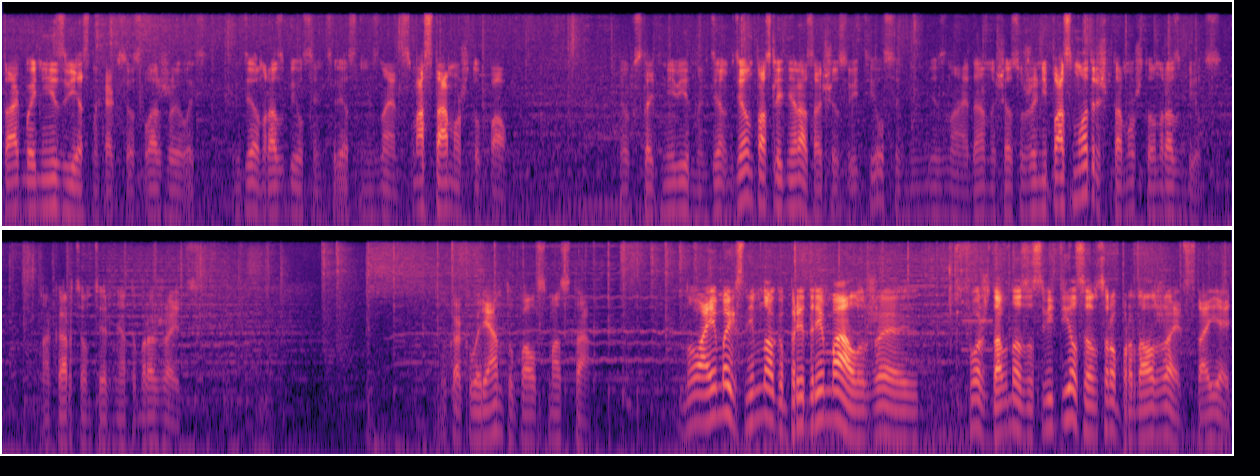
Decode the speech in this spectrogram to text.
Так бы неизвестно, как все сложилось. Где он разбился, интересно, не знаю. С моста, может, упал. Его, кстати, не видно. Где, где он последний раз вообще светился, не, не знаю, да? Но сейчас уже не посмотришь, потому что он разбился. На карте он теперь не отображается. Ну, как вариант, упал с моста. Ну, АМХ немного придремал уже. Фош давно засветился, он срок продолжает стоять.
